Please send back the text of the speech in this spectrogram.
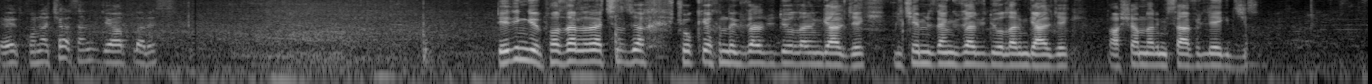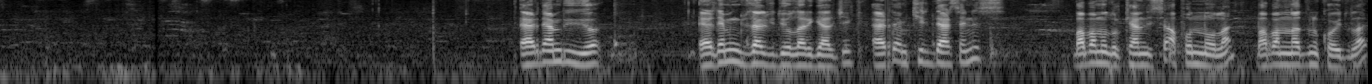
Evet konu açarsanız cevaplarız. Dediğim gibi pazarlar açılacak. Çok yakında güzel videolarım gelecek. İlçemizden güzel videolarım gelecek. Akşamları misafirliğe gideceğiz. Erdem büyüyor. Erdem'in güzel videoları gelecek. Erdem Kir derseniz babam olur kendisi Apo'nun olan. Babamın adını koydular.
